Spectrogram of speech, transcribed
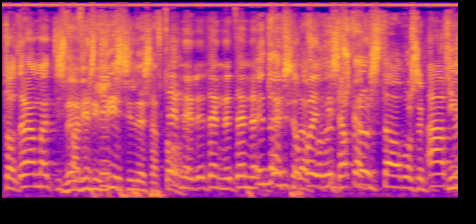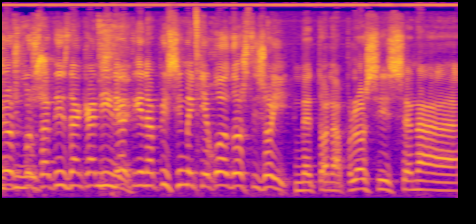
Το δράμα της Δεν δίνει Παλαιστίνης λύση, λες, αυτό. Δεν, δεν, δεν, δεν, Εντάξει, δεν αλλά αυτό δεν τους Απλώς- καθιστά όμως επικίνδυνους. Απλώς προσπαθείς να κάνεις Τι είναι; κάτι και να πεις είμαι και εγώ εδώ στη ζωή. Με το να απλώσεις ένα,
